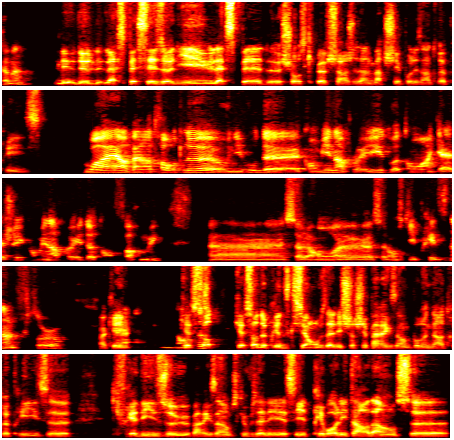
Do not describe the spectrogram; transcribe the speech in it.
Comment? L'aspect saisonnier, l'aspect de choses qui peuvent changer dans le marché pour les entreprises? Oui, ah, ben, entre autres, là, au niveau de combien d'employés doit-on engager, combien d'employés doit-on former selon, selon ce qui est prédit dans le futur. OK. Quelle, sorte, quelle, sorte, de prédiction vous allez chercher, par exemple, pour une entreprise qui ferait des œufs, par exemple? Est-ce que vous allez essayer de prévoir les tendances euh,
